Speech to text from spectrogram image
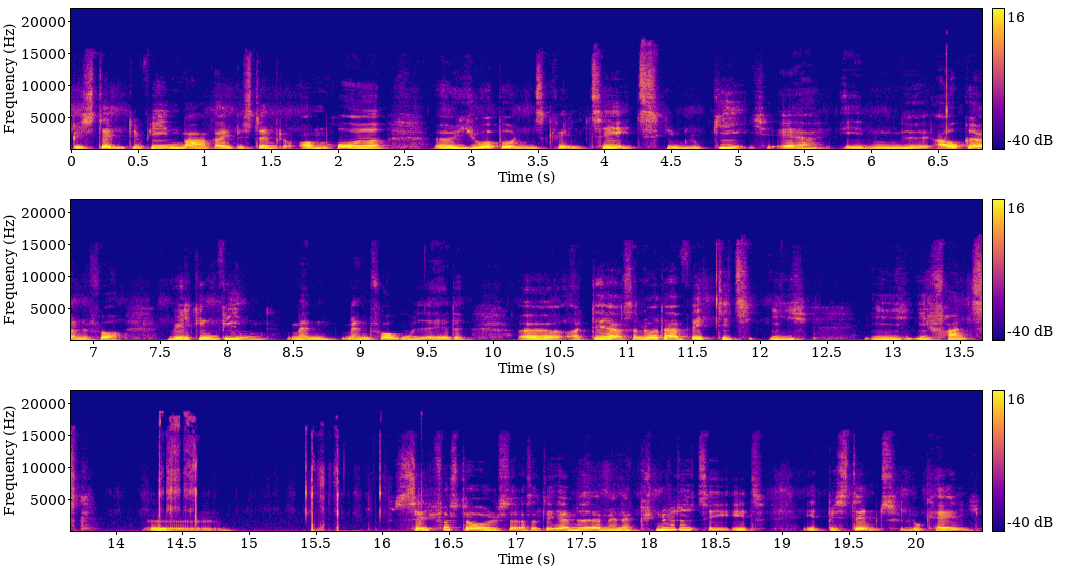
bestemte vinmarker i bestemte områder. Øh, jordbundens kvalitet, geologi er en øh, afgørende for, hvilken vin man, man får ud af det. Øh, og det er altså noget, der er vigtigt i, i, i fransk øh, selvforståelse, altså det her med, at man er knyttet til et, et bestemt lokalt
